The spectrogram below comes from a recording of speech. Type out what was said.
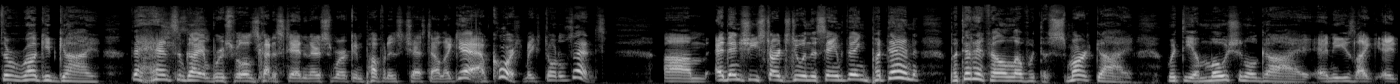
the rugged guy, the handsome guy." And Bruce Willis kind of standing there smirking, puffing his chest out, like, "Yeah, of course, makes total sense." Um, and then she starts doing the same thing, but then, but then I fell in love with the smart guy, with the emotional guy, and he's like, it,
